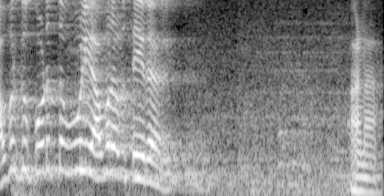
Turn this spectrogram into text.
அவருக்கு கொடுத்த ஊழி அவர் அவர் செய்கிறாரு ஆனால்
